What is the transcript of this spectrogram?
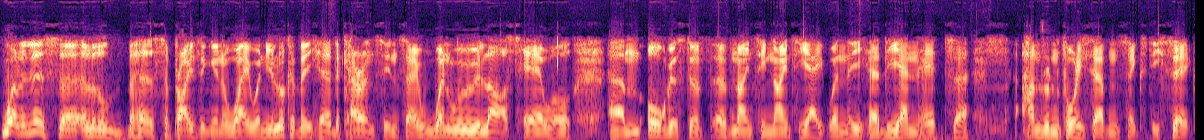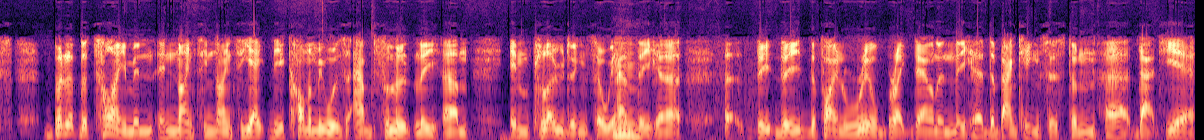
Well, it is uh, a little uh, surprising in a way when you look at the uh, the currency and say when were we last here, well, um, August of, of 1998 when the uh, the yen hit uh, 147.66. But at the time in, in 1998, the economy was absolutely um, imploding. So we had the, uh, uh, the the the final real breakdown in the uh, the banking system uh, that year.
